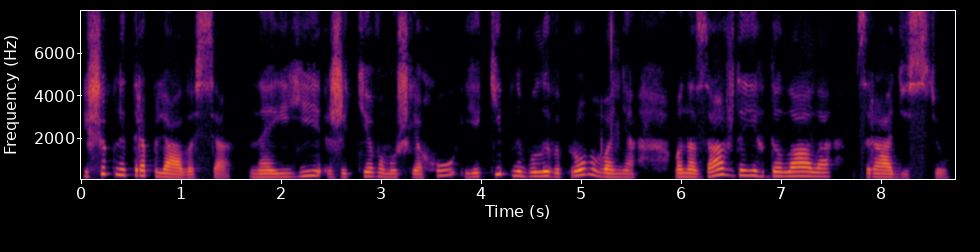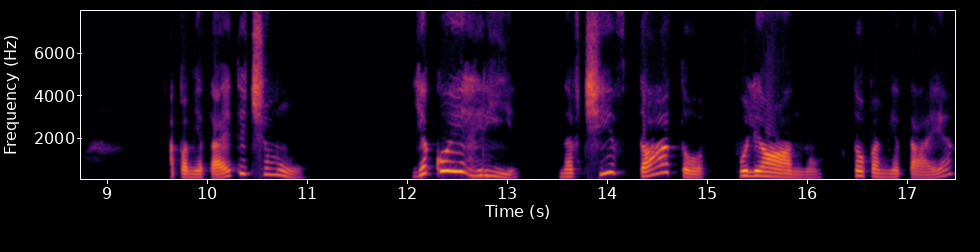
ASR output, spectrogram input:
І щоб не траплялося на її життєвому шляху, які б не були випробування, вона завжди їх долала з радістю. А пам'ятаєте чому? Якої грі навчив тато Поліанну? Хто пам'ятає?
